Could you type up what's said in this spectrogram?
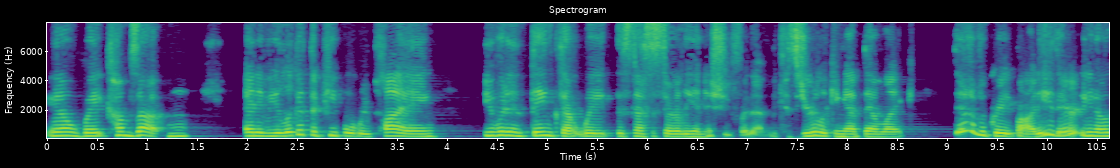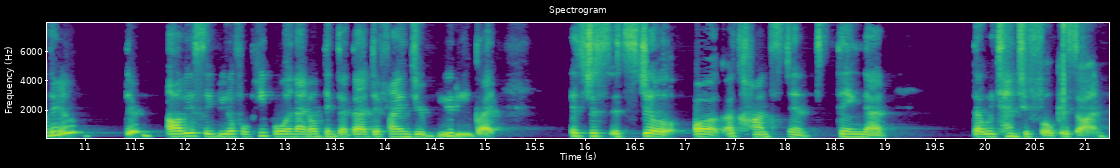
you know, weight comes up. And if you look at the people replying, you wouldn't think that weight is necessarily an issue for them because you're looking at them like, they have a great body. They're, you know, they're they're obviously beautiful people, and I don't think that that defines your beauty, but it's just it's still a, a constant thing that that we tend to focus on,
